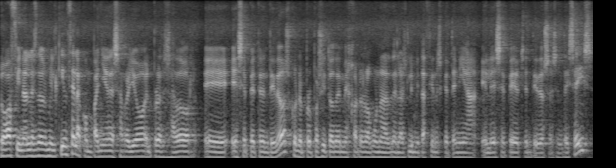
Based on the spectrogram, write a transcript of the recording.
Luego, a finales de 2015, la compañía desarrolló el procesador eh, SP32 con el propósito de mejorar algunas de las limitaciones que tenía el SP8266.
